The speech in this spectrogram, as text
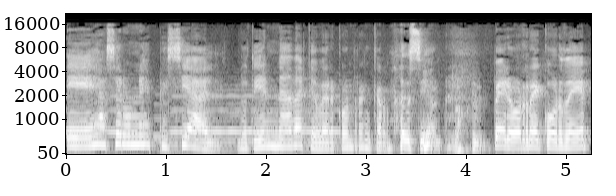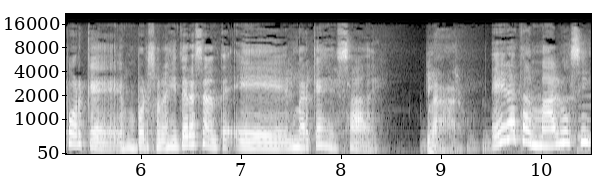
es hacer un especial. No tiene nada que ver con reencarnación, pero recordé porque es un personaje interesante, eh, el Marqués de Sade. Claro. ¿Era tan malo así?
